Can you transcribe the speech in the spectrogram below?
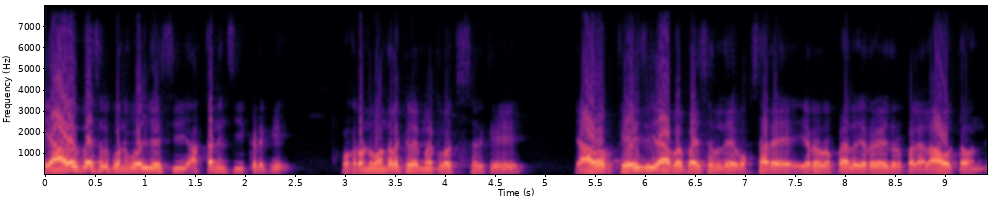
యాభై పైసలు కొనుగోలు చేసి అక్కడి నుంచి ఇక్కడికి ఒక రెండు వందల కిలోమీటర్లు వచ్చేసరికి యాభై కేజీ యాభై పైసలదే ఒకసారి ఇరవై రూపాయలు ఇరవై ఐదు రూపాయలు ఎలా అవుతా ఉంది?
